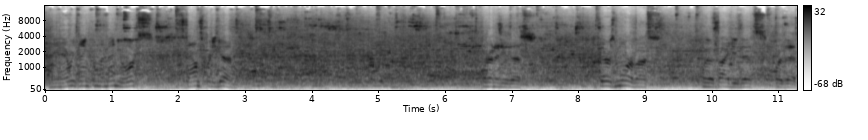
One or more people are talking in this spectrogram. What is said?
I mean, everything from the menu looks, sounds pretty good. We're gonna do this. If there was more of us, we would probably do this or this.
